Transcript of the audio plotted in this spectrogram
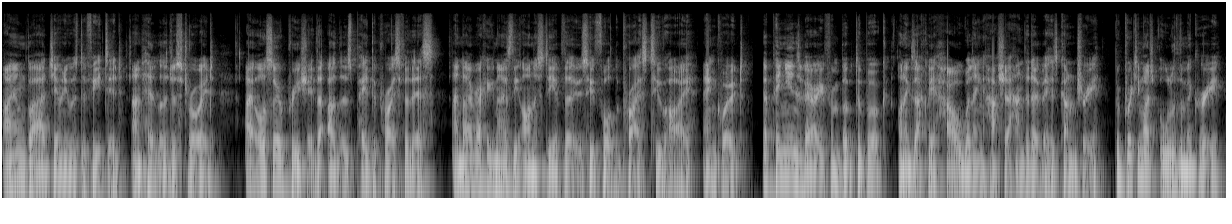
I am glad Germany was defeated and Hitler destroyed. I also appreciate that others paid the price for this, and I recognise the honesty of those who fought the price too high. End quote. Opinions vary from book to book on exactly how willing Hácha handed over his country, but pretty much all of them agree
